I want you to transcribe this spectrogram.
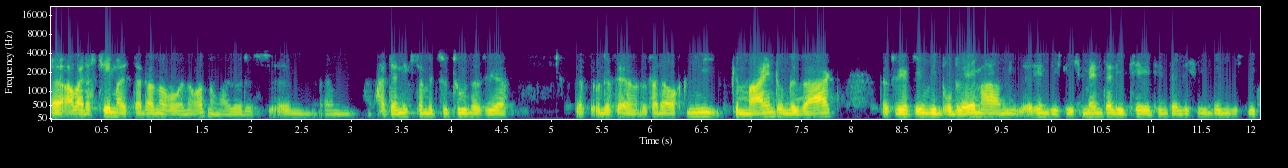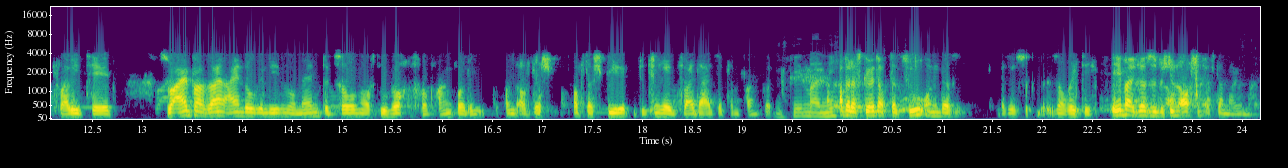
Äh, aber das Thema ist da dann auch in Ordnung. Also das ähm, ähm, hat ja nichts damit zu tun, dass wir, das, und das, das hat er auch nie gemeint und gesagt, dass wir jetzt irgendwie ein Problem haben hinsichtlich Mentalität, hinsichtlich, hinsichtlich Qualität so einfach sein Eindruck in diesem Moment bezogen auf die Woche vor Frankfurt und, und auf, das, auf das Spiel bzw. die zweite Halbzeit von Frankfurt. Aber das gehört auch dazu und das, das ist, ist, auch richtig. Ewald, du hast es bestimmt auch schon öfter mal gemacht.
